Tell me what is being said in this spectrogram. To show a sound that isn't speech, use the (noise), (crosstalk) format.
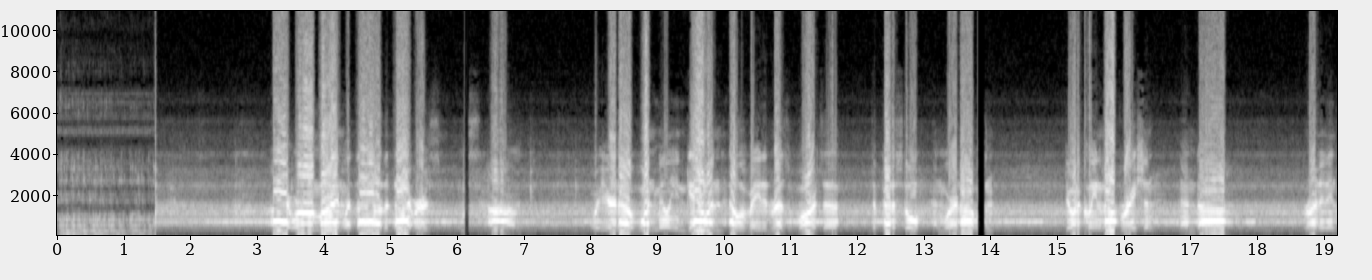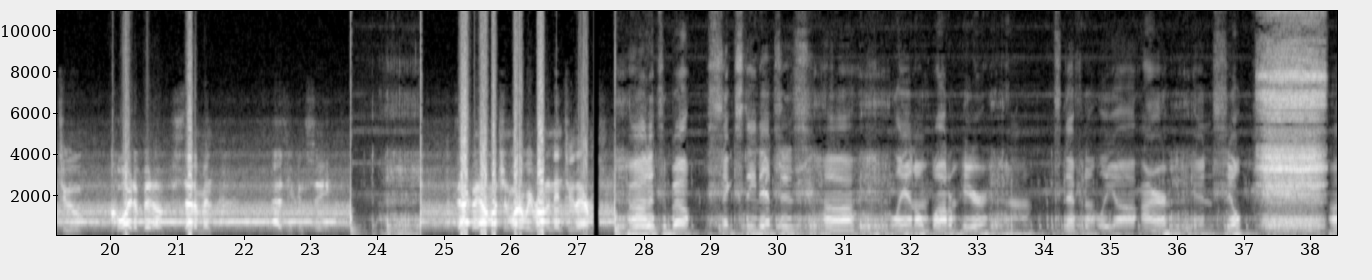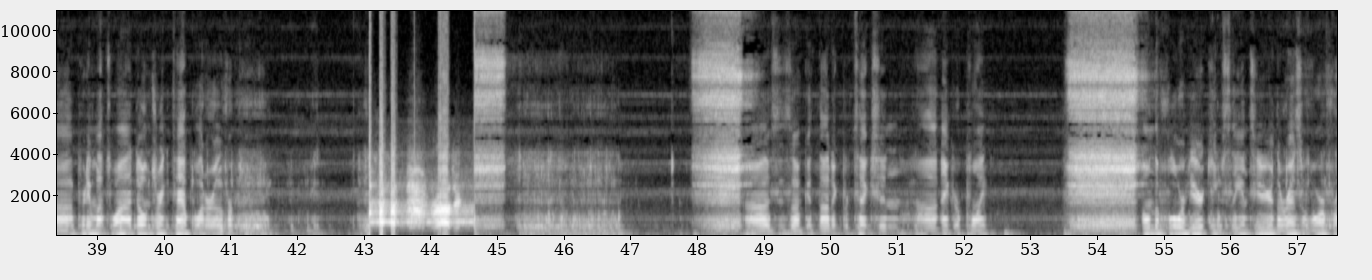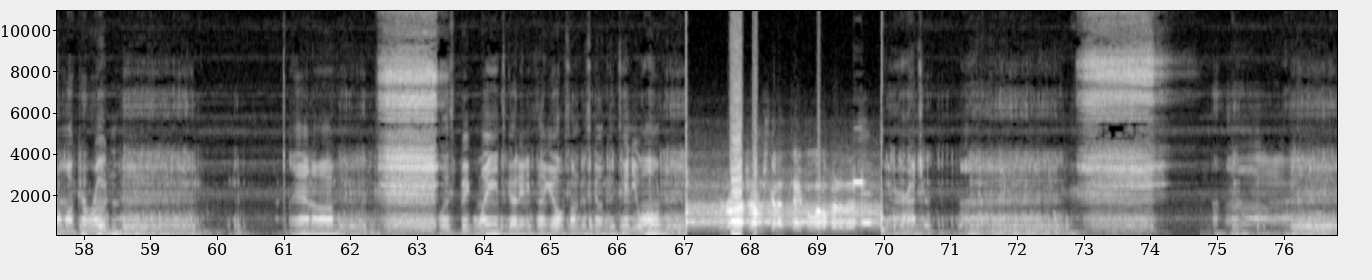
Alright, we're on with uh, the divers. Um, we're here in a 1 million gallon elevated reservoir. It's a, pedestal, and we're in a, doing a cleaning operation and uh, running into quite a bit of sediment, as you can see. Exactly how much and what are we running into there? Uh, it's about 16 inches uh, laying on bottom here. Uh, it's definitely uh, iron and silt. Uh, pretty much why I don't drink tap water over. (laughs) Roger. Uh, this is a cathodic protection uh, anchor point on the floor here keeps the interior of the reservoir from uh, corroding. And uh, unless Big Wayne's got anything else, I'm just going to continue on. Roger, I'm just going to tape a little bit of this. Roger. Uh,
